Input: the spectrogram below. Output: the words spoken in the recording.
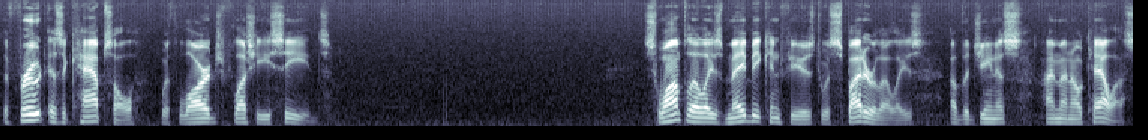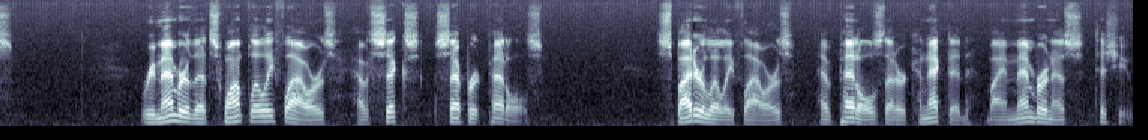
The fruit is a capsule with large fleshy seeds. Swamp lilies may be confused with spider lilies of the genus Hymenocallis. Remember that swamp lily flowers have six separate petals. Spider lily flowers have petals that are connected by a membranous tissue.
